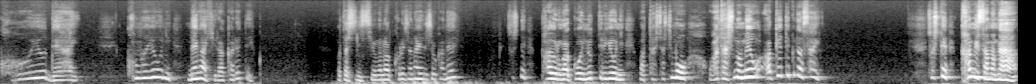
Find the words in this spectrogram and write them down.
こういう出会いこのように目が開かれていく。私に必要なのはこれじゃないでしょうかね。そしてパウロがこう祈っているように私たちも私の目を開けてください。そして神様が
